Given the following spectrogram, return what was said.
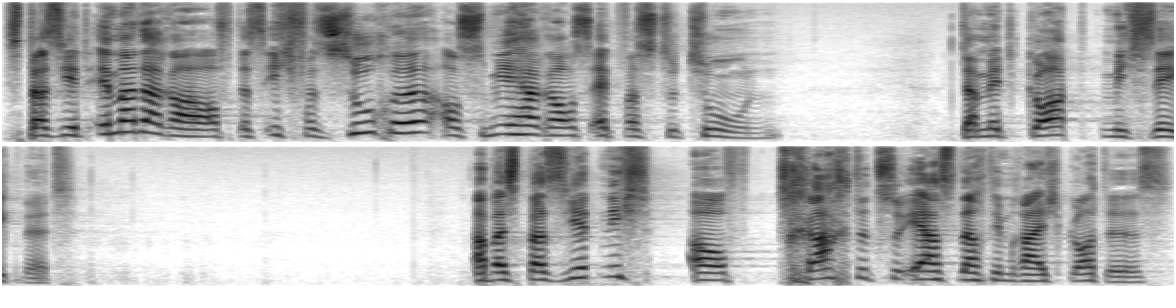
Es basiert immer darauf, dass ich versuche, aus mir heraus etwas zu tun, damit Gott mich segnet. Aber es basiert nicht auf trachte zuerst nach dem Reich Gottes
